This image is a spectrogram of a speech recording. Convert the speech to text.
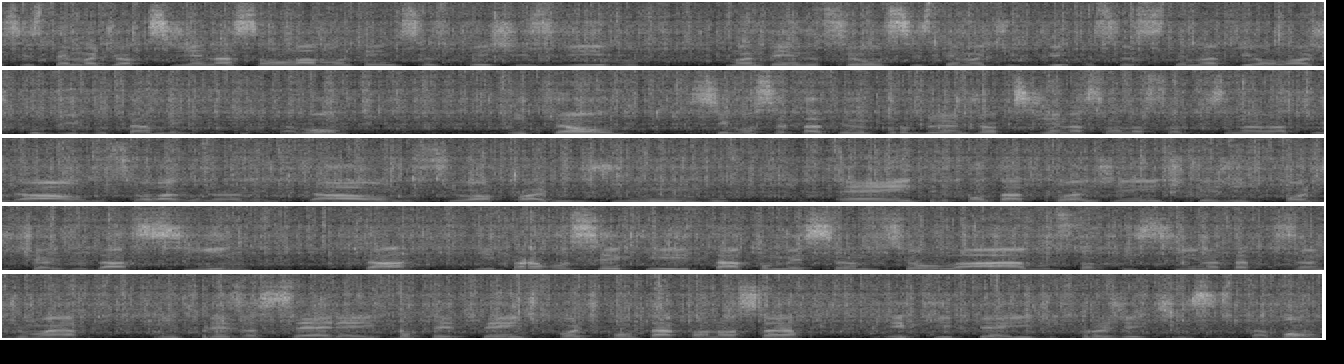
sistema de oxigenação lá, mantendo seus peixes vivos, mantendo seu sistema, de, seu sistema biológico vivo também, tá bom? Então, se você está tendo problema de oxigenação na sua piscina natural, no seu lago ornamental, no seu aquário jumbo, é, entre em contato com a gente que a gente pode te ajudar sim tá? E para você que está começando seu lago, sua piscina, está precisando de uma empresa séria e competente, pode contar com a nossa equipe aí de projetistas, tá bom?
